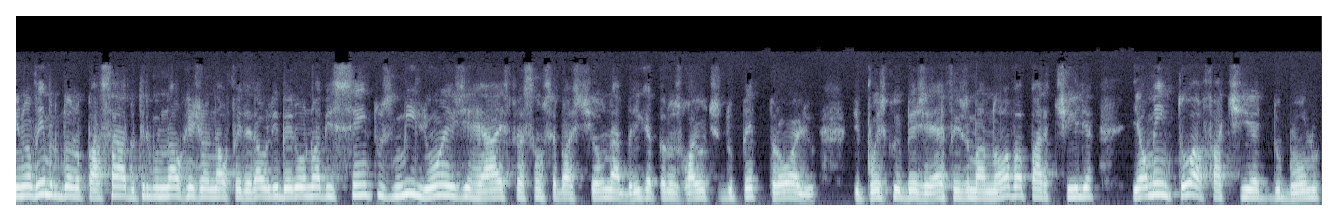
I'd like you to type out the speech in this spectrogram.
em novembro do ano passado, o Tribunal Regional Federal liberou 900 milhões de reais para São Sebastião na briga pelos royalties do petróleo, depois que o IBGE fez uma nova partilha e aumentou a fatia do bolo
